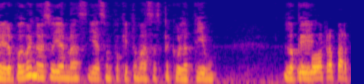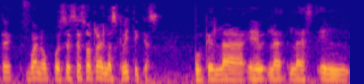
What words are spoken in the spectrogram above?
Pero pues bueno, eso ya más, ya es un poquito más especulativo. Lo que... por otra parte, bueno, pues esa es otra de las críticas, porque la, eh, la, el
